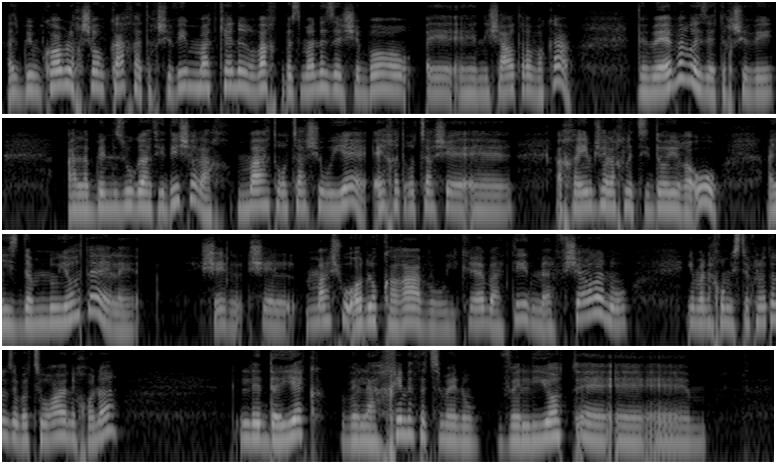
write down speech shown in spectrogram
אז במקום לחשוב ככה, תחשבי מה כן הרווחת בזמן הזה שבו אה, אה, נשארת רווקה. ומעבר לזה, תחשבי על הבן זוג העתידי שלך, מה את רוצה שהוא יהיה, איך את רוצה שהחיים אה, שלך לצידו ייראו. ההזדמנויות האלה של, של משהו עוד לא קרה והוא יקרה בעתיד, מאפשר לנו, אם אנחנו מסתכלות על זה בצורה הנכונה, לדייק ולהכין את עצמנו ולהיות אה, אה, אה,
